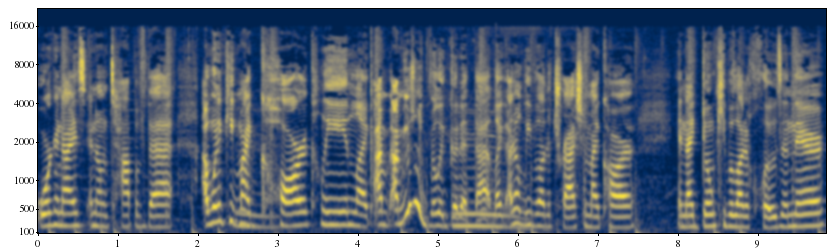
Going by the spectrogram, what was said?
organized and on top of that. I want to keep my mm. car clean. Like I'm I'm usually really good at that. Like I don't leave a lot of trash in my car and I don't keep a lot of clothes in there.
